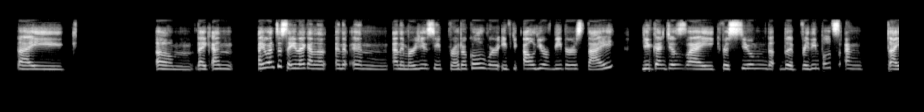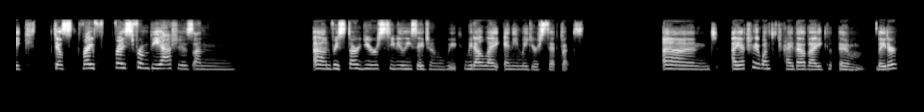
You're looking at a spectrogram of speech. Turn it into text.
like um like an I want to say like an an an, an emergency protocol where if you, all your beavers die, you can just like resume the, the breeding pods and like just rise rise from the ashes and and restart your civilization without like any major setbacks. And I actually want to try that like um later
